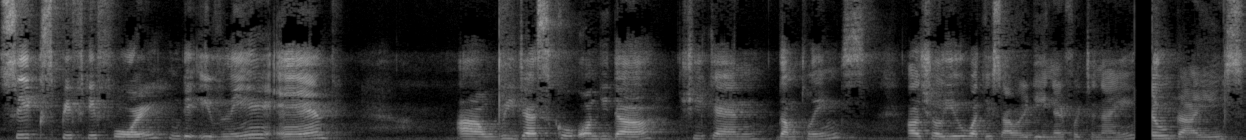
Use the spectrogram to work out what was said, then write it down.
6.54 in the evening and uh, we just cook only the chicken dumplings. I'll show you what is our dinner for tonight. Hello guys.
